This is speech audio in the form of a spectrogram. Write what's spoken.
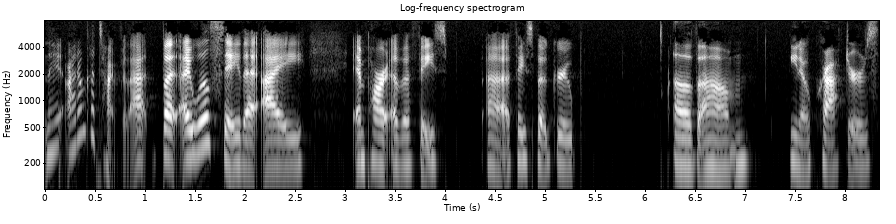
I don't got time for that. But I will say that I am part of a face uh, Facebook group of um, you know crafters,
